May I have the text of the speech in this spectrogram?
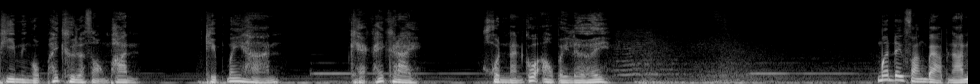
พี่มีงบให้คืนละสองพันทิปไม่หาร แขกให้ใคร คนนั้นก็เอาไปเลย เมื่อได้ฟังแบบนั้น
